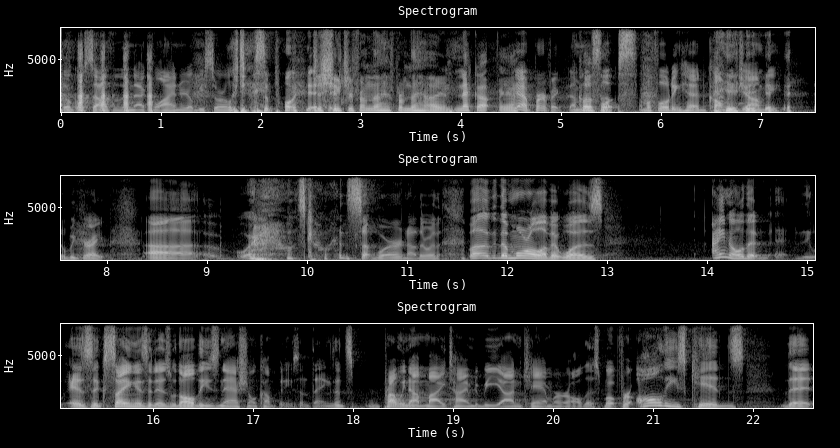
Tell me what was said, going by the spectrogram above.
don't go south of the neckline, or you'll be sorely disappointed. Just shoot you from the from the uh, neck up. Yeah. Yeah, perfect. I'm, a, flo- Close-ups. I'm a floating head. Call me Zombie. It'll be great. Uh, where I was going somewhere or another with it. Well, the moral of it was, I know that as exciting as it is with all these national companies and things, it's probably not my time to be on camera or all this. But for all these kids that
